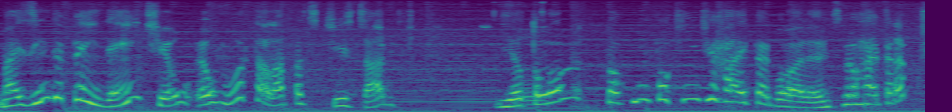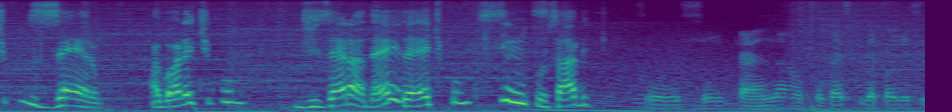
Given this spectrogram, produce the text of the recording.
Mas independente, eu, eu vou estar tá lá pra assistir, sabe? E eu tô, tô com um pouquinho de hype agora. Antes meu hype era tipo zero. Agora é tipo, de 0 a 10 é tipo 5, sabe? Sim, sim, cara. Não, confesso que depois desse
